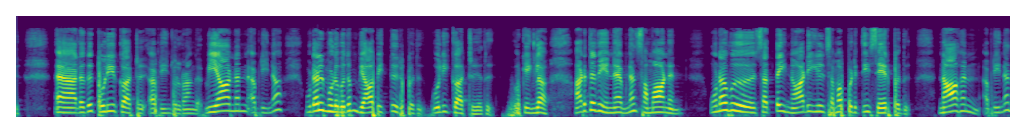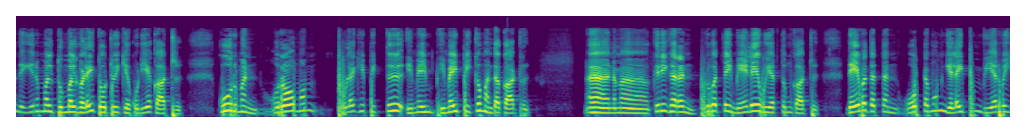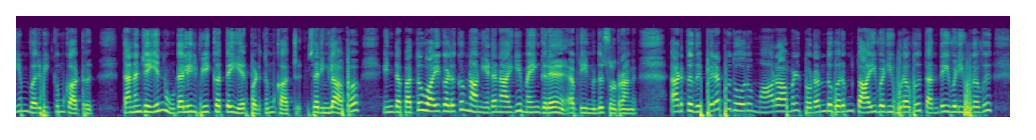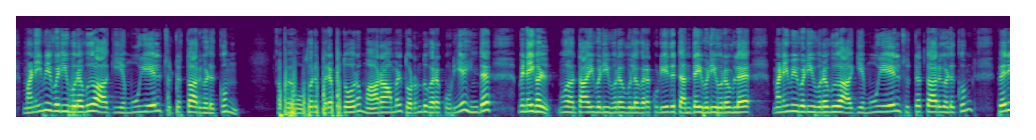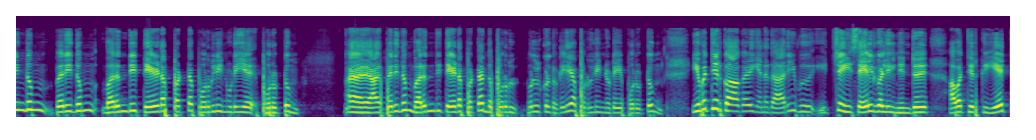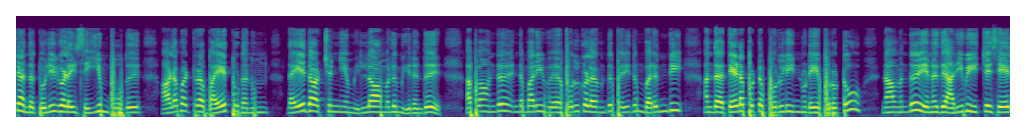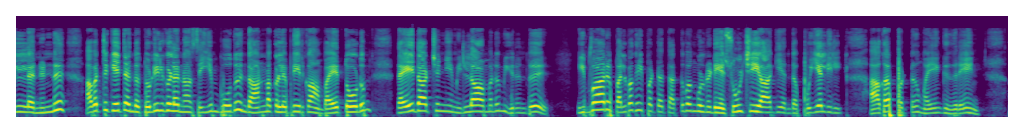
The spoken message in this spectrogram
அல்லது துளிர் காற்று அப்படின்னு சொல்கிறாங்க வியானன் அப்படின்னா உடல் முழுவதும் வியாபித்து இருப்பது. ஒலிக்காற்று அது. ஓகேங்களா? அடுத்தது என்ன அப்படின்னா சமானன். உணவு சத்தை நாடியில் சமப்படுத்தி சேர்ப்பது. நாகன் அப்படின்னா அந்த இருமல் தும்மல்களை தோற்றுவிக்கக்கூடிய காற்று. கூர்மன் உரோமம் புலகிப்பித்து இமை இமைப்பிக்கும் அந்த காற்று. நம்ம கிரிகரன் புருவத்தை மேலே உயர்த்தும் காற்று தேவதத்தன் ஓட்டமும் இழைப்பும் வியர்வையும் வருவிக்கும் காற்று தனஞ்சையின் உடலில் வீக்கத்தை ஏற்படுத்தும் காற்று. சரிங்களா? அப்போ இந்த பத்து வாயுகளுக்கும் நான் இடனாகி மயங்குறேன் அப்படின்னு வந்து சொல்கிறாங்க அடுத்தது பிறப்பு தோறும் மாறாமல் தொடர்ந்து வரும் தாய் வழி உறவு தந்தை வழி உறவு மனைவி வழி உறவு ஆகிய மூயேல் சுற்றத்தார்களுக்கும் அப்போ ஒவ்வொரு பிறப்புதோறும் மாறாமல் தொடர்ந்து வரக்கூடிய இந்த வினைகள் தாய் வழி உறவில் வரக்கூடியது தந்தை வழி உறவில் மனைவி வழி உறவு ஆகிய மூயேல் சுற்றத்தார்களுக்கும் பெரிதும் பெரிதும் வருந்தி தேடப்பட்ட பொருளினுடைய பொருட்டும் பெரிதும் வருந்தி தேடப்பட்ட அந்த பொருள் பொருட்கள் இருக்கு இல்லையா? பொருளினுடைய பொருட்டும். இவற்றிற்காக எனது அறிவு இச்சை செயல்களில் நின்று அவற்றிற்கு ஏற்ற அந்த தொழில்களை செய்யும் போது அளவற்ற பயத்துடனும் தயதாட்சண்யம் இல்லாமலும் இருந்து அப்போ வந்து இந்த மாதிரி வ- பொருட்களை வந்து பெரிதும் வருந்தி அந்த தேடப்பட்ட பொருளினுடைய பொருட்டும் நான் வந்து எனது அறிவு இச்சை செயலில் நின்று அவற்றுக்கேற்ற அந்த தொழில்களை நான் செய்யும்போது இந்த ஆன்மக்கள் எப்படி இருக்கான்? பயத்தோடும் தயதாட்சண்யம் இல்லாமலும் இருந்து இவ்வாறு பல்வகைப்பட்ட தத்துவங்களுடைய சூழ்ச்சியாகிய அந்த புயலில் அகப்பட்டு மயங்குகிறேன்.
